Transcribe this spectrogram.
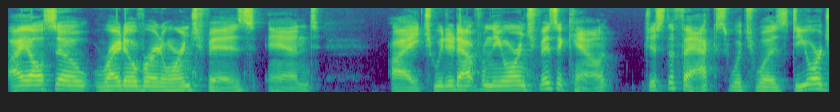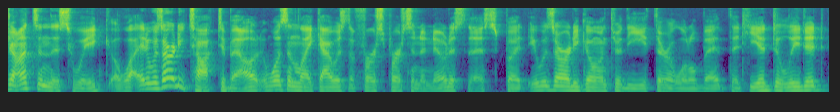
I also write over at Orange Fizz, and I tweeted out from the Orange Fizz account just the facts, which was Dior Johnson this week. It was already talked about. It wasn't like I was the first person to notice this, but it was already going through the ether a little bit that he had deleted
